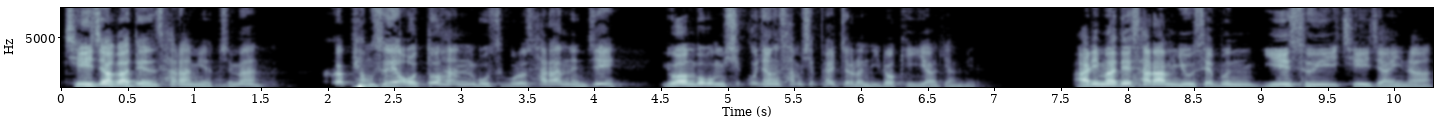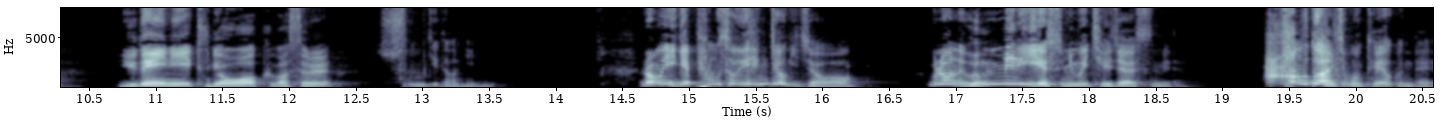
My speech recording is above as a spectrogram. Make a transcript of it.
제자가 된 사람이었지만 그가 평소에 어떠한 모습으로 살았는지 요한복음 19장 38절은 이렇게 이야기합니다. 아리마대 사람 요셉은 예수의 제자이나 유대인이 두려워 그것을 숨기더니. 여러분 이게 평소의 행적이죠. 물론 은밀히 예수님의 제자였습니다. 아무도 알지 못해요. 근데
